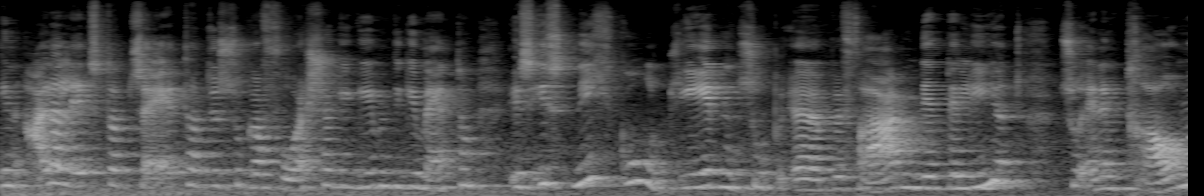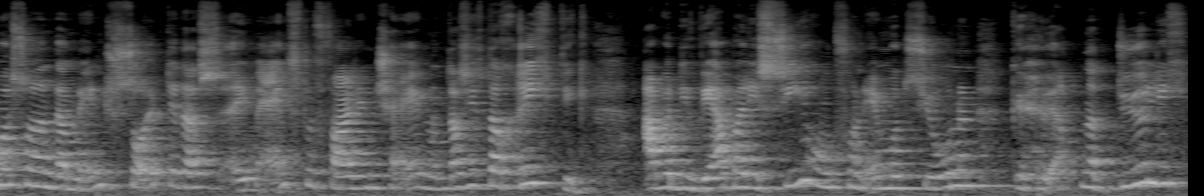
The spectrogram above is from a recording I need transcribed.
in allerletzter Zeit hat es sogar Forscher gegeben, die gemeint haben, es ist nicht gut, jeden zu äh, befragen, detailliert zu einem Trauma, sondern der Mensch sollte das im Einzelfall entscheiden und das ist auch richtig. Aber die Verbalisierung von Emotionen gehört natürlich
